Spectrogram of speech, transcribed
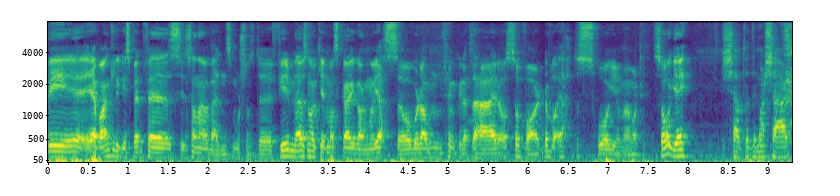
vi, Jeg var egentlig ikke spent, for jeg syns han er verdens morsomste fyr. Men det er jo sånn ok, man skal i gang og jazze, og hvordan funker dette her? Og så var det Jeg hadde så gøy med Martin. Så gøy. Shout-out til meg sjæl.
